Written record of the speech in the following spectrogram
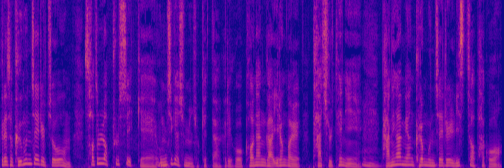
그래서 그 문제를 좀 서둘러 풀 수 있게 음. 움직여 주면 좋겠다. 그리고 권한과 이런 걸 다 줄 테니 음. 가능하면 그런 문제를 list up하고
